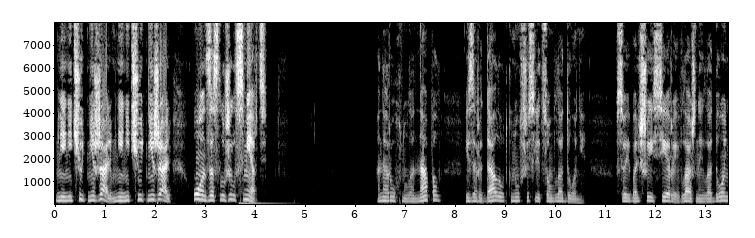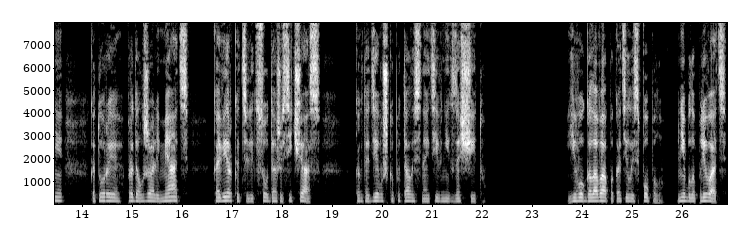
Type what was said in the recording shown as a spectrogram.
Мне ничуть не жаль, мне ничуть не жаль. Он заслужил смерть. Она рухнула на пол и зарыдала, уткнувшись лицом в ладони. В свои большие серые влажные ладони, которые продолжали мять, коверкать лицо даже сейчас, когда девушка пыталась найти в них защиту. Его голова покатилась по полу. Мне было плевать.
